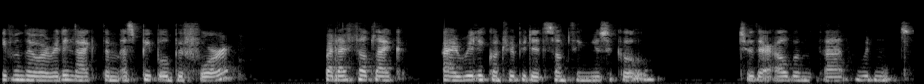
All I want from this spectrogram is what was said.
even though I really liked them as people before. But I felt like I really contributed something musical to their album that wouldn't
